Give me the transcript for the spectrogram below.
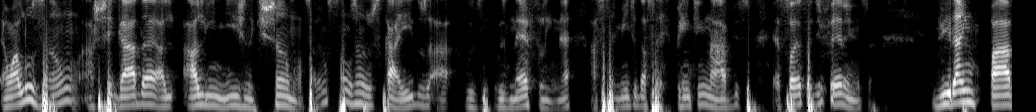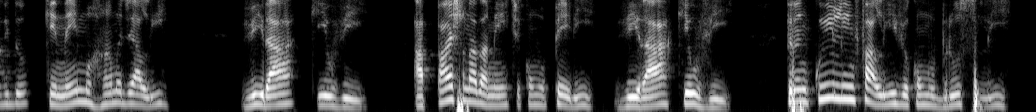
É uma alusão à chegada alienígena que chamam. Sabemos que são os anjos caídos, os, os Nephilim, né? A semente da serpente em naves. É só essa diferença. Virá impávido que nem Muhammad Ali. Virá que eu vi. Apaixonadamente como Peri. Virá que eu vi Tranquilo e infalível como Bruce Lee,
